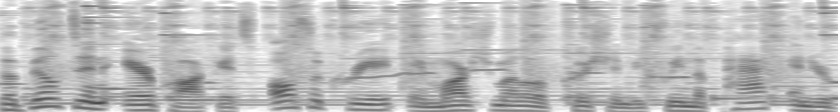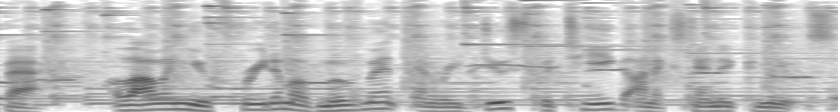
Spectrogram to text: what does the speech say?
The built-in air pockets also create a marshmallow cushion between the pack and your back, allowing you freedom of movement and reduced fatigue on extended commutes.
